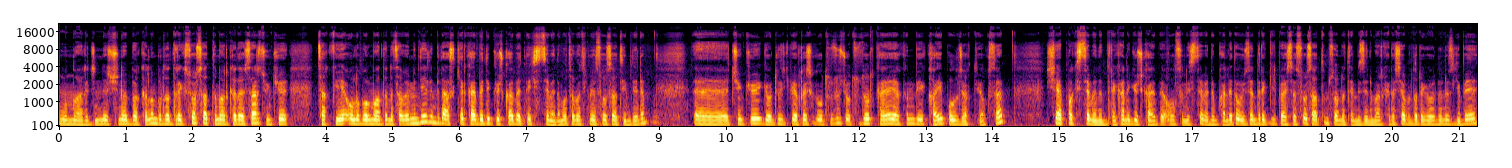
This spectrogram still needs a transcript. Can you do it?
Onun haricinde şuna bakalım. Burada direkt sos attım arkadaşlar. Çünkü takviye olup olmadığını tam emin değilim. Bir de asker kaybedip güç kaybetmek istemedim. Otomatikman sos atayım dedim. Ee, çünkü gördüğünüz gibi yaklaşık 33-34 kaya yakın bir kayıp olacaktı yoksa. Şey yapmak istemedim direkt. Hani güç kaybı olsun istemedim kalede. O yüzden direkt ilk başta sos attım sonra temizledim arkadaşlar. Burada da gördüğünüz gibi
